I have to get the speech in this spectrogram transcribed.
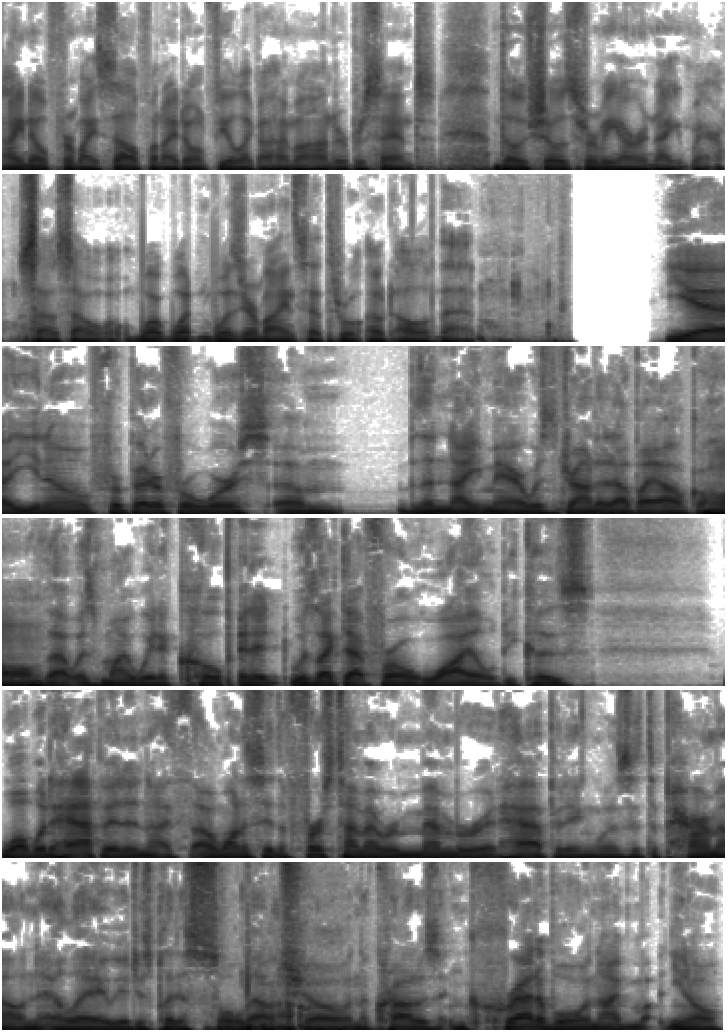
I know for myself when I don't feel like I'm hundred percent, those shows for me are a nightmare. So so what what was your mindset throughout all of that? Yeah, you know, for better for worse, um, the nightmare was drowned out by alcohol. Hmm. That was my way to cope, and it was like that for a while because what would happen, and I th- I want to say the first time I remember it happening was at the Paramount in L.A. We had just played a sold out show, and the crowd was incredible. And I, you know,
